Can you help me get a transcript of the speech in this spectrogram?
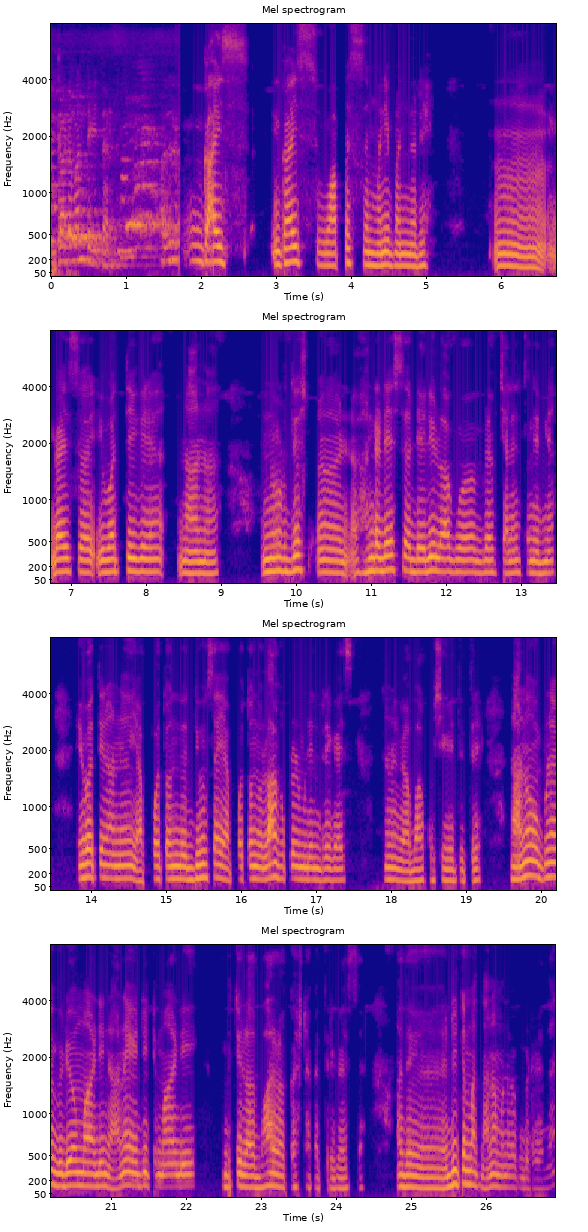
ಈ ಕಡೆ ಬಂದು ತೆಗಿತಾರೆ. ಗಾಯ್ಸ್ ಗಾಯ್ಸ್ ವಾಪಸ್ ಮನೆ ಬಂದ್ರಿ ಗೈಸ್ ಇವತ್ತಿಗೆ ನಾನು ನೂರು ದಿವಸ hundred days daily vlog break challenge ತಂದಿದ್ನಿ. ಇವತ್ತು ನಾನು ಎಪ್ಪತ್ತೊಂದು ದಿವಸ, ಎಪ್ಪತ್ತೊಂದು ಲಾಗ್ ಅಪ್ಲೋಡ್ ಮಾಡೀನಿ ರೀ ಗೈಸ್ ನನಗೆ ಭಾಳ ಖುಷಿ ಆಗೈತಿತ್ತು ರೀ ನಾನು ಒಬ್ಬನೇ ವಿಡಿಯೋ ಮಾಡಿ, ನಾನೇ ಎಡಿಟ್ ಮಾಡಿ, ಬಿಡ್ತಿಲ್ಲ ಅದು ಭಾಳ ಕಷ್ಟ ಆಗತ್ತೆ ರೀ ಗೈಸ್ ಅದು ಎಡಿಟ್ ಮತ್ತು ನಾನೇ ಮಾಡ್ಬೇಕು ಬಿಡ್ರಿ ಅದು.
